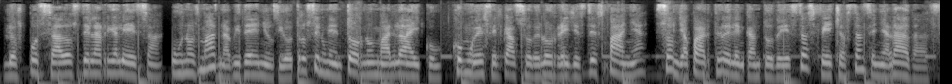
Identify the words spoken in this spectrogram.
Los posados de la realeza, unos más navideños y otros en un entorno más laico, como es el caso de los reyes de España, son ya parte del encanto de estas fechas tan señaladas.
